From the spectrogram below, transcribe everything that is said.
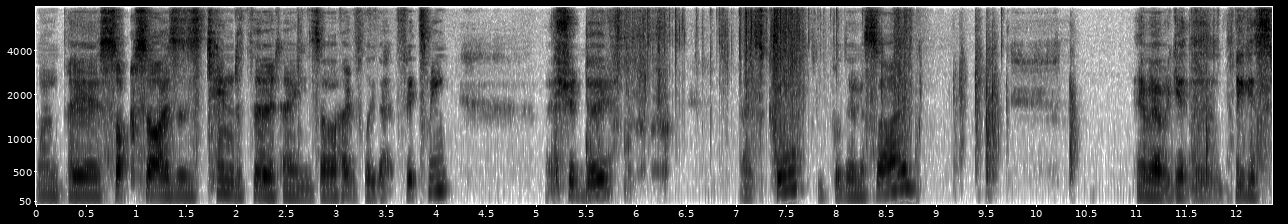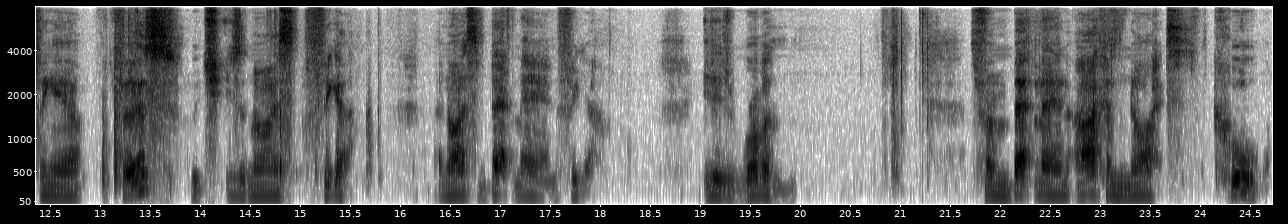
one pair sock sizes 10 to 13 so hopefully that fits me that should do that's cool put them aside how about we get the biggest thing out first which is a nice figure a nice Batman figure. It is Robin. It's from Batman Arkham Knight. Cool.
